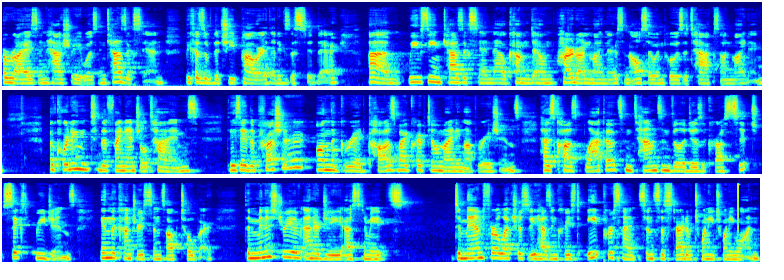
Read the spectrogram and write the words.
a rise in hash rate was in Kazakhstan because of the cheap power that existed there. Um, we've seen Kazakhstan now come down hard on miners and also impose a tax on mining. According to the Financial Times, they say the pressure on the grid caused by crypto mining operations has caused blackouts in towns and villages across six, six regions in the country since October. The Ministry of Energy estimates demand for electricity has increased 8% since the start of 2021,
